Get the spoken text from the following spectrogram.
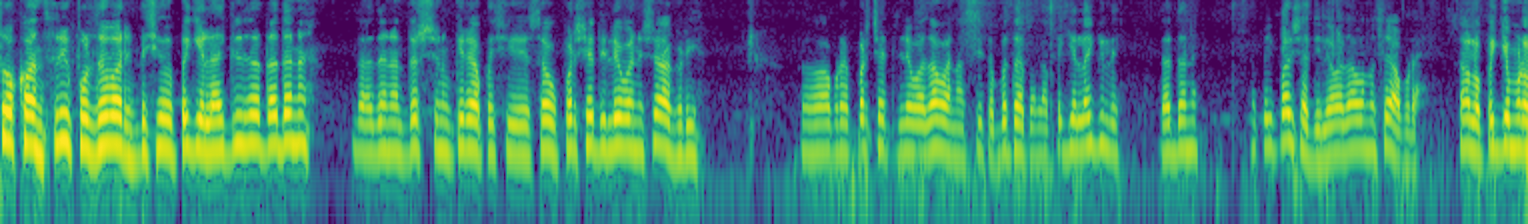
સોખાન શ્રીફળ જવારી પછી હવે પગે લાગી લીધા દાદાને. દાદાના દર્શન કર્યા પછી સૌ પ્રસાદી લેવાની છે આગળ. તો આપણે પ્રસાદી લેવા જવાના છીએ તો બધા પહેલા પગે લાગી લે દાદાને. પછી પ્રસાદી લેવા જવાનું છે આપણે. ચાલો, પગે મળો.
